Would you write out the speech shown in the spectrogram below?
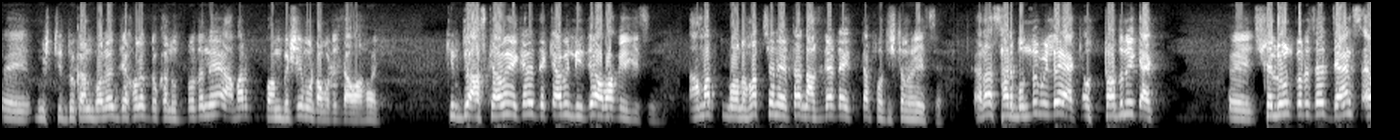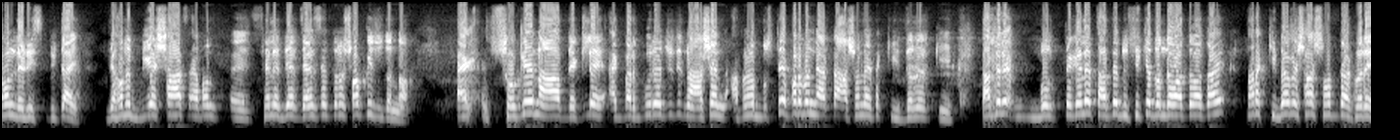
এই মিষ্টির দোকান বলেন যখন দোকান উদ্বোধনে আমার কম বেশি মোটামুটি যাওয়া হয়। কিন্তু আজকে আমি এখানে দেখে আমি নিজে অবাক হয়ে গেছি। আমার মনে হচ্ছে না এটা নাজিরাটা একটা প্রতিষ্ঠান হয়েছে। এরা স্যার বন্ধু মিলে এক অত্যাধুনিক এক সেলুন করেছে, জেন্টস এবং লেডিস দুটাই। যখন বিয়ের সাজ এবং ছেলেদের ছেলেদের জেন্টসের জন্য সবকিছুর জন্য। চোখে না দেখলে একবার ঘুরে যদি না আসেন, আপনারা বুঝতে পারবেন না আসলে এটা কি ধরনের কি। তাদের বলতে গেলে তাদের রুচিকে ধন্যবাদ দেওয়া যায়। তারা কীভাবে সাজসজ্জা করে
